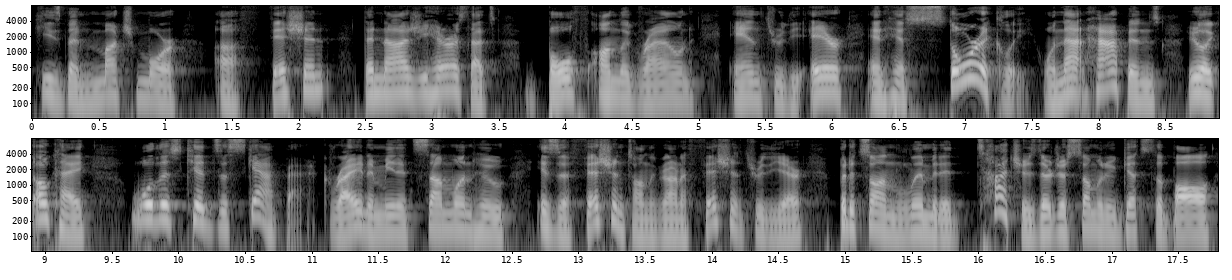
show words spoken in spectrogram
He's been much more efficient than Najee Harris. That's both on the ground and through the air. And historically, when that happens, you're like, okay, well, this kid's a scat back, right? I mean, it's someone who is efficient on the ground, efficient through the air, but it's on limited touches. They're just someone who gets the ball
